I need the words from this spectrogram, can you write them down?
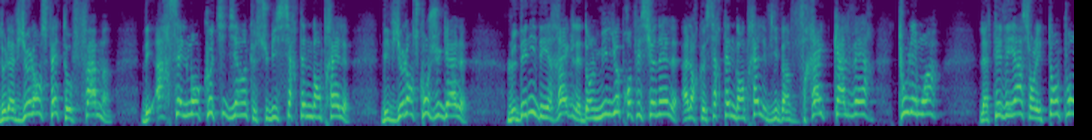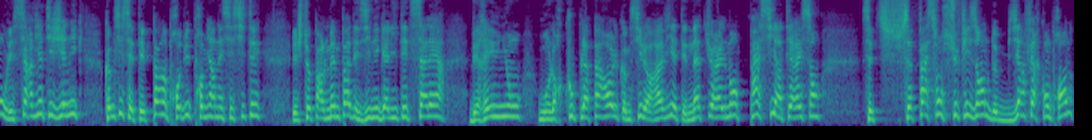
de la violence faite aux femmes, des harcèlements quotidiens que subissent certaines d'entre elles, des violences conjugales, le déni des règles dans le milieu professionnel alors que certaines d'entre elles vivent un vrai calvaire tous les mois la TVA sur les tampons ou les serviettes hygiéniques, comme si c'était pas un produit de première nécessité. Et je te parle même pas des inégalités de salaire, des réunions où on leur coupe la parole comme si leur avis était naturellement pas si intéressant. C'est cette façon suffisante de bien faire comprendre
